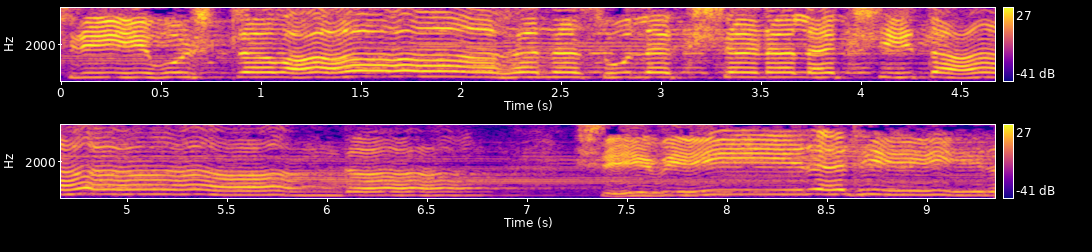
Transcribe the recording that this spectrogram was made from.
श्रीवुष्ट्रवाहनसुलक्षणलक्षिताङ्ग श्रीवीरधीर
